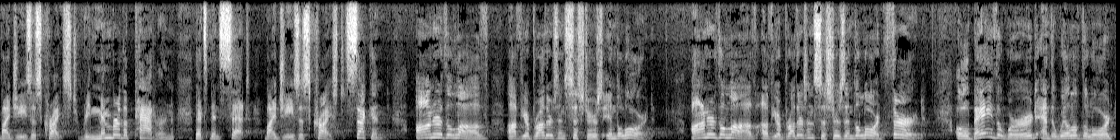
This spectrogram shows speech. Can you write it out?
by Jesus Christ. Remember the pattern that's been set by Jesus Christ. Second, honor the love of your brothers and sisters in the Lord. Honor the love of your brothers and sisters in the Lord. Third, obey the word and the will of the Lord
